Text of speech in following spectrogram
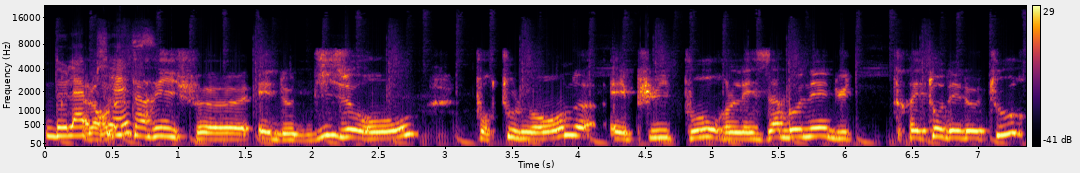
de la Alors, pièce? le tarif euh, est de 10 euros pour tout le monde et puis pour les abonnés du Tréteau des deux tours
